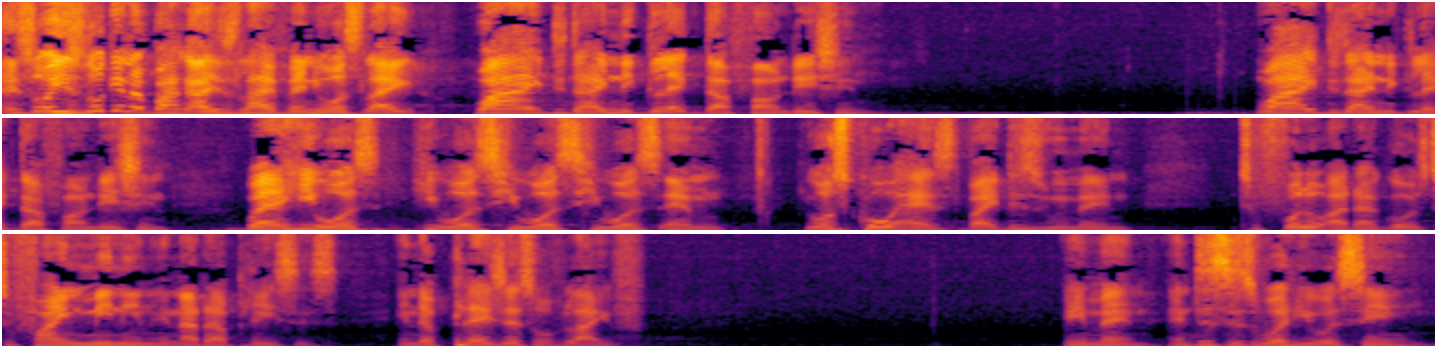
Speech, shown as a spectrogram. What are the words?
And so he's looking back at his life and he was like, why did I neglect that foundation? Why did I neglect that foundation? Where he was, he was, he was, he was, um, he was coerced by these women to follow other gods, to find meaning in other places, in the pleasures of life. Amen. And this is what he was saying.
